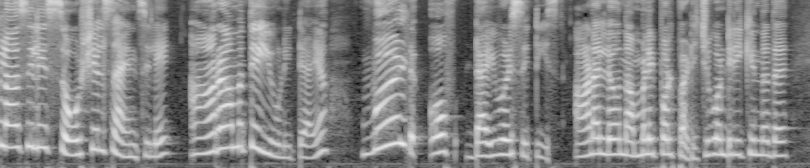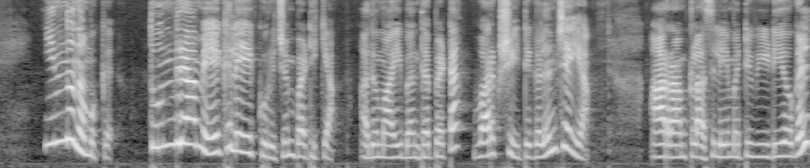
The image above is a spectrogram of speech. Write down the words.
ക്ലാസ്സിലെ സോഷ്യൽ സയൻസിലെ ആറാമത്തെ യൂണിറ്റായ വേൾഡ് ഓഫ് ഡൈവേഴ്സിറ്റീസ് ആണല്ലോ നമ്മളിപ്പോൾ പഠിച്ചുകൊണ്ടിരിക്കുന്നത്. ഇന്ന് നമുക്ക് തുന്ദ്ര മേഖലയെക്കുറിച്ചും പഠിക്കാം. അതുമായി ബന്ധപ്പെട്ട വർക്ക്ഷീറ്റുകളും ചെയ്യാം. ആറാം ക്ലാസ്സിലെ മറ്റു വീഡിയോകൾ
